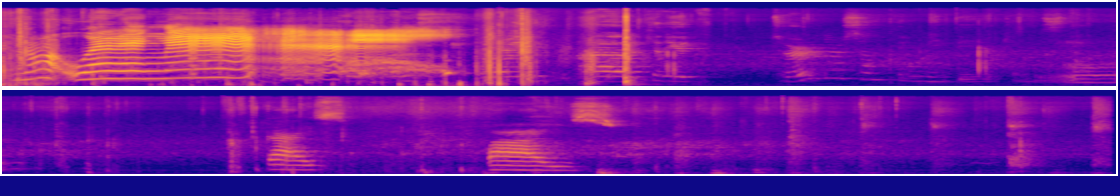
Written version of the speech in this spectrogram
It's not letting me. Or uh, can you turn or something? Maybe you can. Guys, guys.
